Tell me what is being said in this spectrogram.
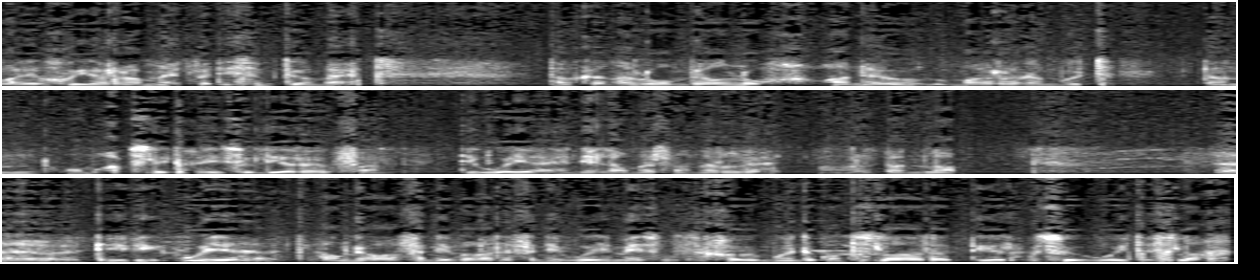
baie goeie ram het wat die simptome het dan kan hulle hom wel nog aanhou maar hulle moet dan hom absoluut geïsoleer van die oeye en die lammers wanneer hulle wanneer dan lam. Uh die die oeye hang nou af van die waarde van die oeye mes wil so gou moontlik ontslaa raak deur so oeye te slag.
